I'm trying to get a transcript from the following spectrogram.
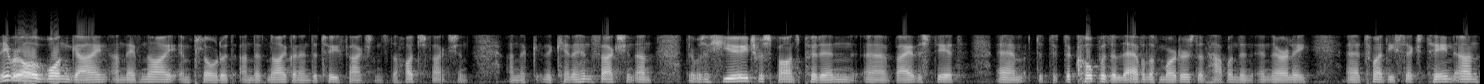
they were all one gang, and they've now imploded, and they've now gone into two factions: the Hutch faction and the the Kinahan faction. And there was a huge response put in uh, by the state um, to, to, to, cope with the level of murders that happened in, in early uh, 2016. And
